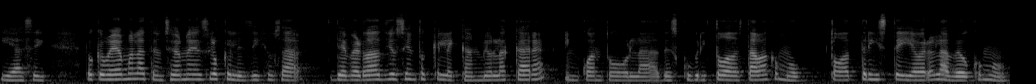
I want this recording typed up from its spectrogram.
y así. Lo que me llama la atención es lo que les dije, o sea, de verdad yo siento que le cambió la cara en cuanto la descubrí toda. Estaba como toda triste y ahora la veo como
